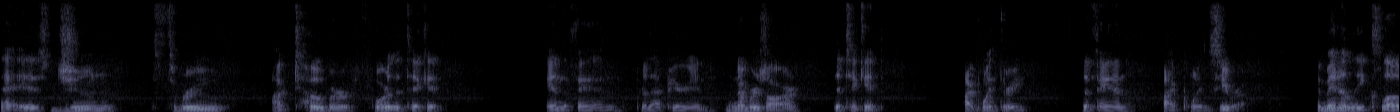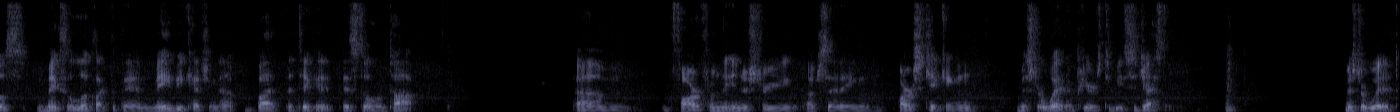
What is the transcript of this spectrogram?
that is June through October for the ticket and the fan for that period. The numbers are the ticket 5.3, the fan 5.0. Admittedly, close makes it look like the fan may be catching up, but the ticket is still on top. Um, far from the industry upsetting, arse kicking Mr. Whitt appears to be suggesting. Mr. Whitt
